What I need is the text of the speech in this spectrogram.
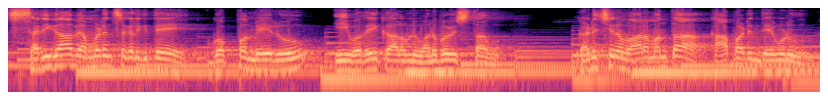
సరిగా వెంబడించగలిగితే గొప్ప మేలు ఈ ఉదయకాలం నువ్వు అనుభవిస్తావు. గడిచిన వారమంతా కాపాడిన దేవుడు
